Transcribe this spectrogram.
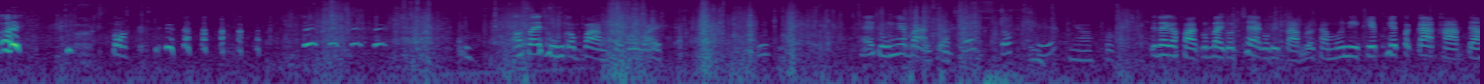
เอ้ยสอกเอาใส่ถุงกับบ้านจ้ะบ่ไหว ให้ถุงเนี่ยบ้านจ้ะ Stopp du. ยาสต็อกจะได้ก็ฝากกดไลค์กดแชร์กดติดตามด้วยค่ะ มื้อนี้เก็บเฮ็ดตะกร้าขาดจ้ะ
